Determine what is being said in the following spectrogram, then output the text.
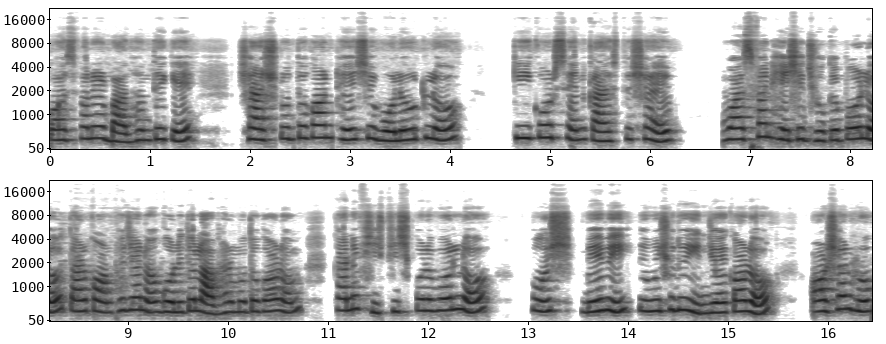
ওসমানের বাঁধন থেকে শ্বাসরুদ্ধ কণ্ঠে সে বলে উঠল, কি করছেন কায়স্ত সাহেব? ওয়াসফান হেসে ঝুঁকে পড়ল, তার কণ্ঠ যেন গলিত লাভার মতো গরম। কানে ফিসফিস করে বলল হুস বেবি, তুমি শুধু এনজয় করো। অর্ষার বুক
